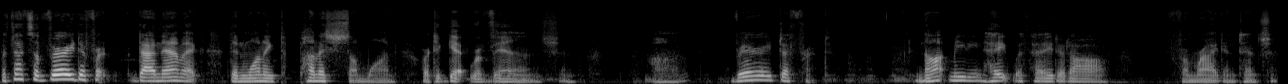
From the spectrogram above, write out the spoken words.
But that's a very different dynamic than wanting to punish someone or to get revenge. And, uh, very different. Not meeting hate with hate at all from right intention.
